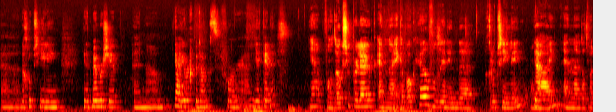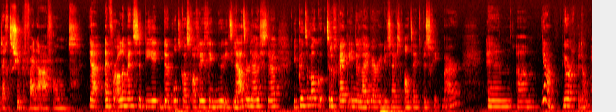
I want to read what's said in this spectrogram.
eh, de groepshealing. In het membership. En ehm, ja, heel erg bedankt voor eh, je kennis. Ja, ik vond het ook super leuk. En eh, ik heb ook heel veel zin in de groepshealing Ja. online. En eh, dat wordt echt een super fijne avond. Ja, en voor alle mensen die de podcastaflevering nu iets later luisteren, je kunt hem ook terugkijken in de library, dus hij is altijd beschikbaar. En ehm, ja, heel erg bedankt.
